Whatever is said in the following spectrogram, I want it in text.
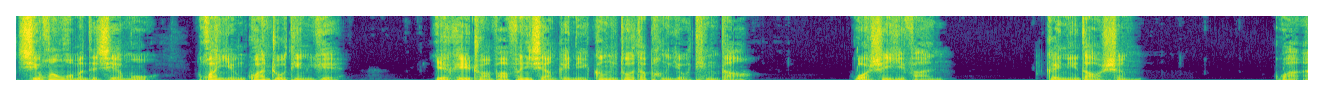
喜欢我们的节目，欢迎关注订阅，也可以转发分享给你更多的朋友听到。我是一凡，给您道声晚安。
